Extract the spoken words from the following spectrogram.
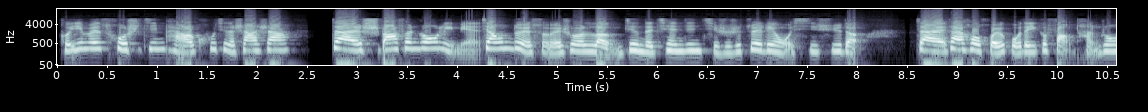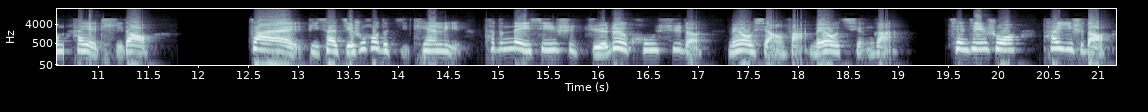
和因为错失金牌而哭泣的莎莎，在十八分钟里面，相对所谓说冷静的千金，其实是最令我唏嘘的。在赛后回国的一个访谈中，他也提到，在比赛结束后的几天里，他的内心是绝对空虚的，没有想法，没有情感。千金说，他意识到。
